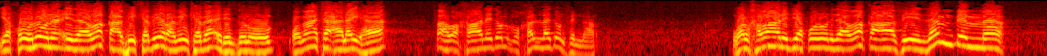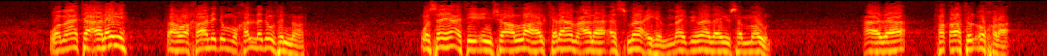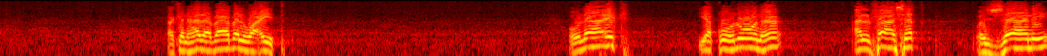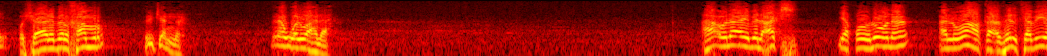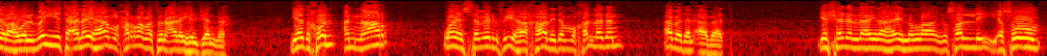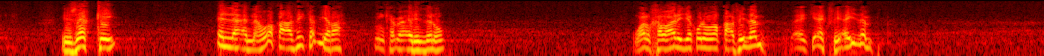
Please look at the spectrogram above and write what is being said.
يقولون إذا وقع في كبيرة من كبائر الذنوب ومات عليها فهو خالد مخلد في النار. والخوارج يقولون إذا وقع في ذنب ما ومات عليه فهو خالد مخلد في النار. وسيأتي إن شاء الله الكلام على أسمائهم بماذا يسمون. هذا فقرة أخرى. لكن هذا باب الوعيد. أولئك يقولون الفاسق والزاني وشارب الخمر في الجنة. من أول وهلة. هؤلاء بالعكس يقولون الواقع في الكبيرة والميت عليها محرمة عليه الجنة. يدخل النار ويستمر فيها خالدا مخلدا أبد الآباد. يشهد أن لا إله إلا الله يصلي يصوم يزكي إلا أنه وقع في كبيرة من كبائر الذنوب. والخوارج يقولون وقع في ذنب يكفي أي ذنب.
